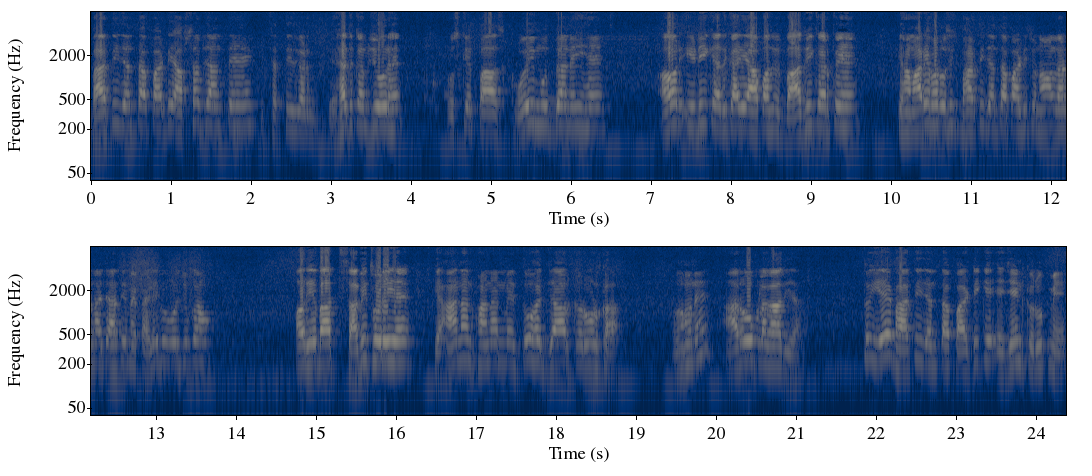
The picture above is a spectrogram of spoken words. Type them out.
भारतीय जनता पार्टी, आप सब जानते हैं कि छत्तीसगढ़ बेहद कमज़ोर है, उसके पास कोई मुद्दा नहीं है, और ईडी के अधिकारी आपस में बात भी करते हैं कि हमारे भरोसे भारतीय जनता पार्टी चुनाव लड़ना चाहती है, मैं पहले भी बोल चुका हूँ। और ये बात साबित हो रही है कि आनंद फानन में 2000 करोड़ का उन्होंने आरोप लगा दिया। तो ये भारतीय जनता पार्टी के एजेंट के रूप में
